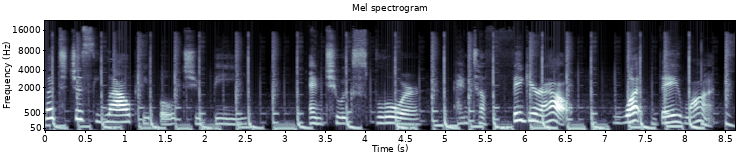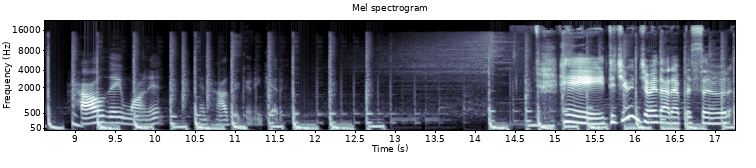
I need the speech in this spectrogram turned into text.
Let's just allow people to be and to explore and to figure out what they want, how they want it, and how they're going to get it. Hey, did you enjoy that episode?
